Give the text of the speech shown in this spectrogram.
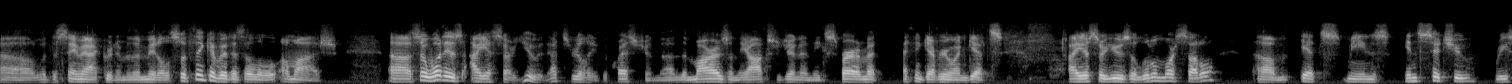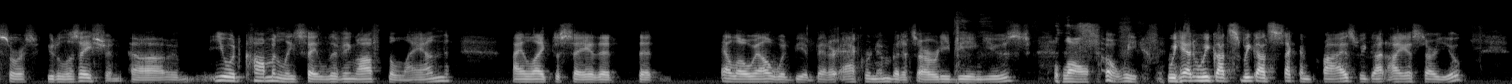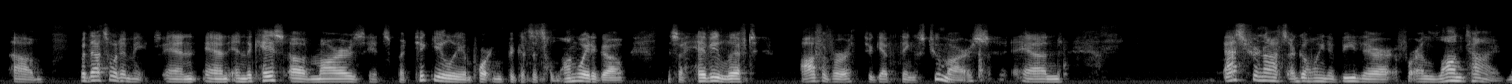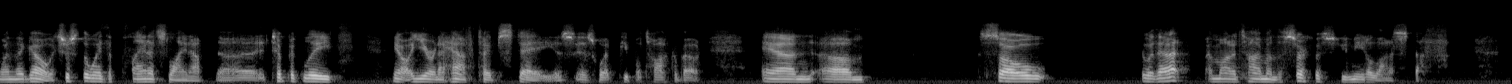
uh, with the same acronym in the middle. So think of it as a little homage. Uh, so what is ISRU? That's really the question. Uh, the Mars and the oxygen and the experiment. I think everyone gets. ISRU is a little more subtle. Um, it means in situ resource utilization. Uh, you would commonly say living off the land. I like to say that that LOL would be a better acronym, but it's already being used. Lol. So we we had we got we got second prize. We got ISRU. Um, but that's what it means. And and in the case of Mars, it's particularly important because it's a long way to go. It's a heavy lift off of Earth to get things to Mars, and astronauts are going to be there for a long time when they go. It's just the way the planets line up. Uh, typically, you know, a year and a half type stay is is what people talk about, and um, so with that amount of time on the surface, you need a lot of stuff.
